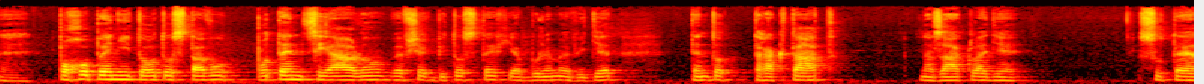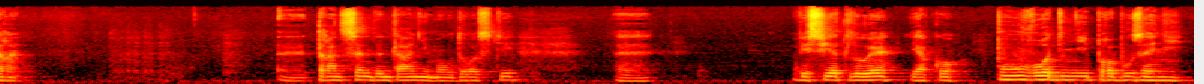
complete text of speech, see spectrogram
eh, pochopení tohoto stavu potenciálu ve všech bytostech, jak budeme vidět, tento traktát na základě sutér eh, transcendentální moudrosti eh, vysvětluje jako původní probuzení.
